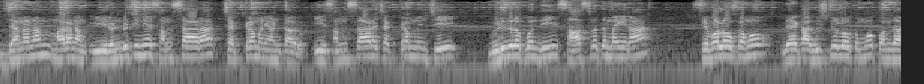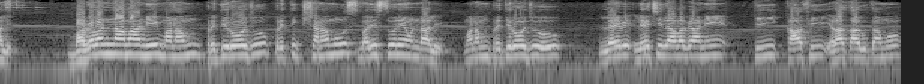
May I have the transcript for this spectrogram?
జననం మరణం ఈ రెండుటినే సంసార చక్రం అని అంటారు. ఈ సంసార చక్రం నుంచి విడుదల పొంది శాశ్వతమైన శివలోకము లేక విష్ణులోకము పొందాలి. భగవన్నామాన్ని మనం ప్రతిరోజు ప్రతి క్షణము స్మరిస్తూనే ఉండాలి. మనం ప్రతిరోజు లేవి లేచి లేవగానే టీ కాఫీ ఎలా తాగుతామో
